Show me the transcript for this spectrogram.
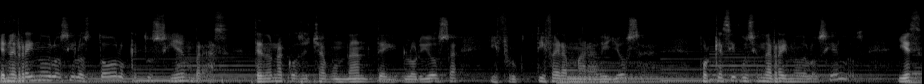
En el reino de los cielos, todo lo que tú siembras tendrá una cosecha abundante, gloriosa y fructífera, maravillosa. Porque así funciona el reino de los cielos. Y es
